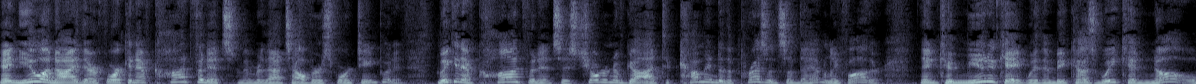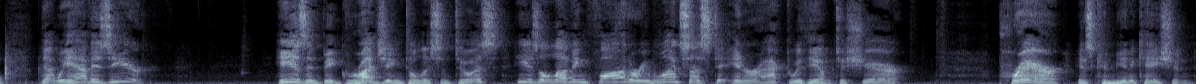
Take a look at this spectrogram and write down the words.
And you and I, therefore, can have confidence. Remember, that's how verse 14 put it. We can have confidence as children of God to come into the presence of the Heavenly Father and communicate with Him because we can know that we have His ear. He isn't begrudging to listen to us. He is a loving Father. He wants us to interact with Him, to share. Prayer is communication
